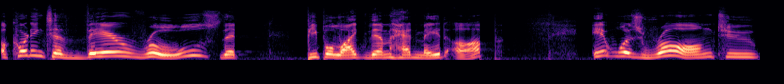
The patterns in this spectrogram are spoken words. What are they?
according to their rules that people like them had made up, it was wrong to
